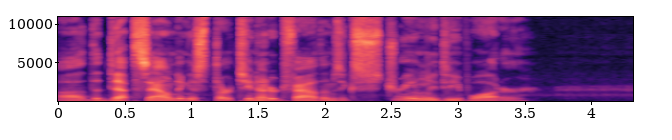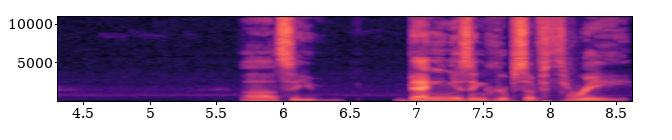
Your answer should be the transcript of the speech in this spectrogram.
Uh, the depth sounding is 1,300 fathoms, extremely deep water. Uh, let's see. Banging is in groups of three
